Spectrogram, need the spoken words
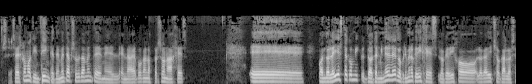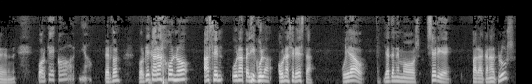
Sí. O sea, es como Tintín, que te mete absolutamente en, el, en la época, en los personajes. Eh, cuando leí este cómic, lo terminé de leer, lo primero que dije es lo que dijo, lo que ha dicho Carlos en ¿Por qué coño? Perdón, ¿por qué carajo no hacen una película o una serie de esta? Cuidado, ya tenemos serie para Canal Plus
